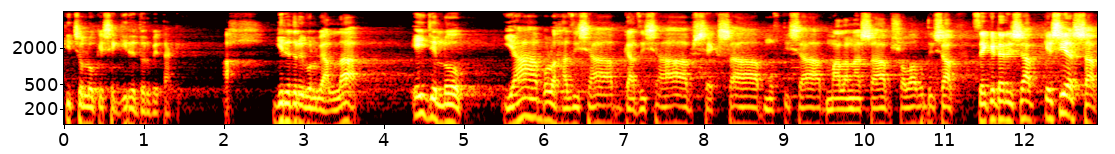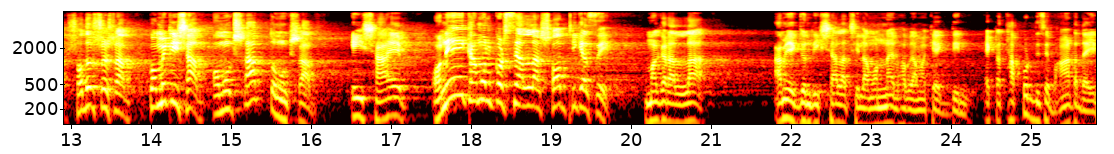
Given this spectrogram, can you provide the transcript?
কিছু লোক এসে ঘিরে ধরবে তাকে। আহ! ঘিরে ধরে বলবে, আল্লাহ, এই যে লোক, ইয়া বড় হাজি সাহ গাজী সাহ শেখ সাহ মুফতি সাহ মালানা সাহ সভাপতি সাহ সেক্রেটারি সাহ কেশিয়ার সাহ সদস্য সাহ কমিটি সাহ অমুক সাহ তমুক সাহ এই সাহেব অনেক আমল করছে, আল্লাহ, সব ঠিক আছে। মাগার আল্লাহ, আমি একজন রিক্সাওয়ালা ছিলাম, অন্যায়ভাবে আমাকে একদিন একটা থাপ্পড় দিছে ভাঁটা দেয়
